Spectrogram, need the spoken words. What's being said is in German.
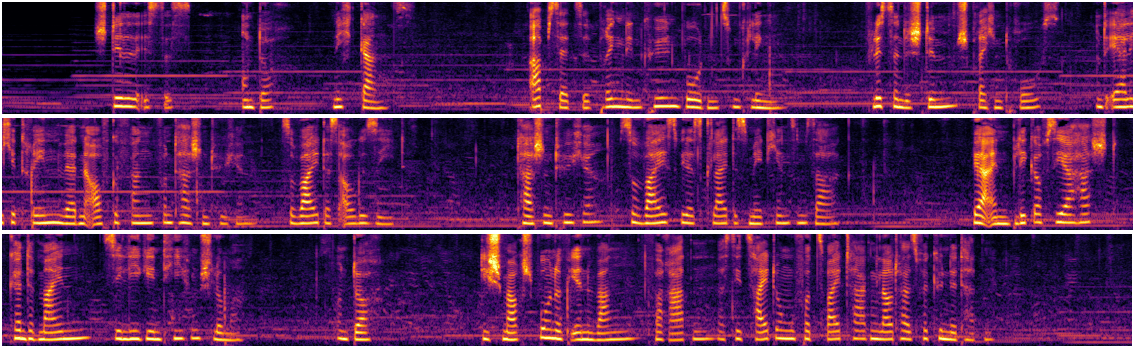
Still ist es, und doch nicht ganz. Absätze bringen den kühlen Boden zum Klingen. Flüsternde Stimmen sprechen Trost und ehrliche Tränen werden aufgefangen von Taschentüchern, soweit das Auge sieht. Taschentücher, so weiß wie das Kleid des Mädchens im Sarg. Wer einen Blick auf sie erhascht, könnte meinen, sie liege in tiefem Schlummer. Und doch, die Schmauchspuren auf ihren Wangen verraten, was die Zeitungen vor zwei Tagen lauthals verkündet hatten.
